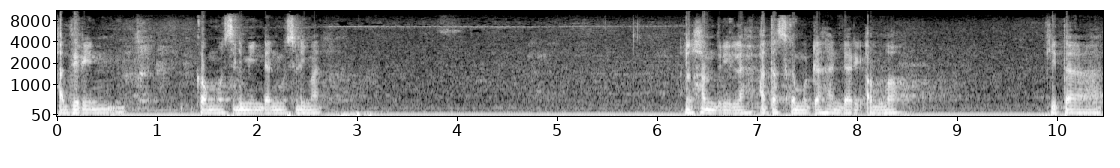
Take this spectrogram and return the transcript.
Hadirin kaum muslimin dan muslimat. Alhamdulillah atas kemudahan dari Allah Kita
